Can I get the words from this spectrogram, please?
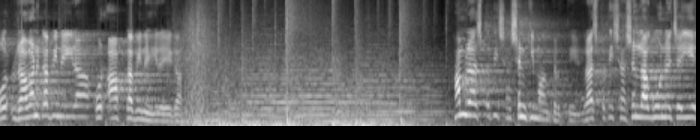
और रावण का भी नहीं रहा, और आपका भी नहीं रहेगा। हम राष्ट्रपति शासन की मांग करते हैं। राष्ट्रपति शासन लागू होना चाहिए।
